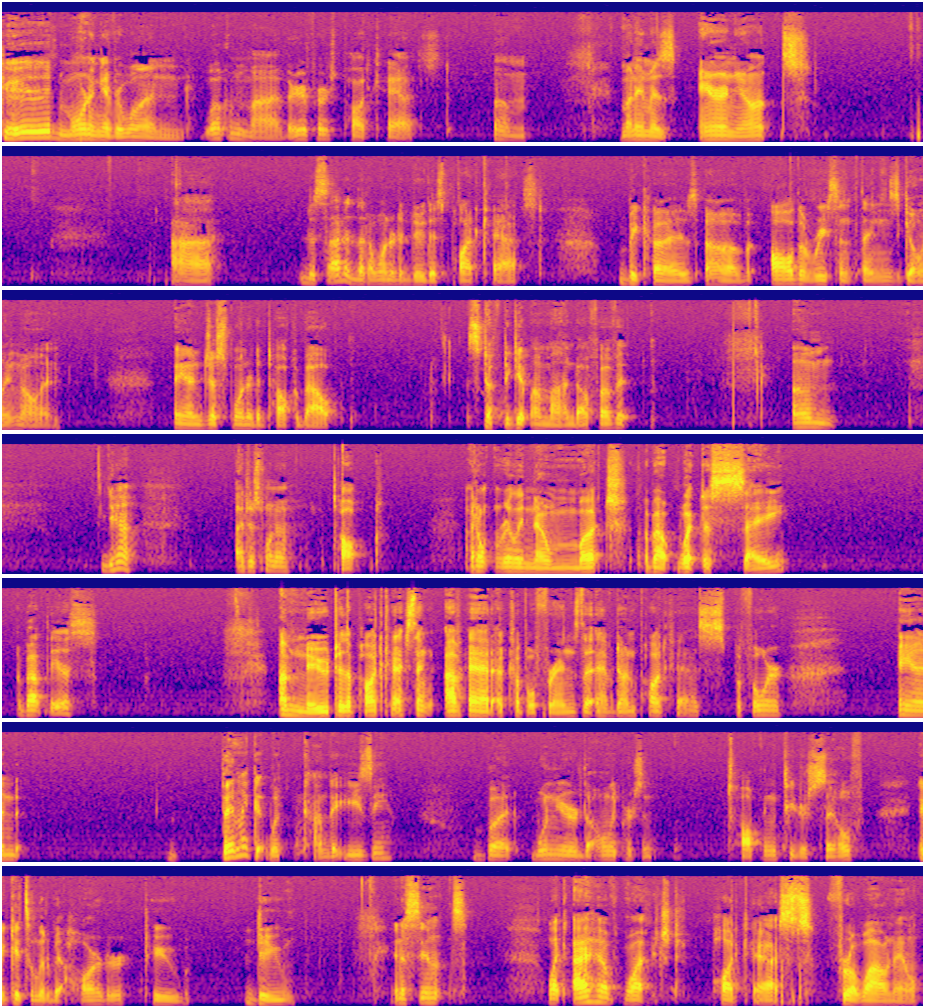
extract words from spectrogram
Good morning, everyone. Welcome to my very first podcast. Um, my name is Aaron Yantz. I decided that I wanted to do this podcast because of all the recent things going on, and just wanted to talk about stuff to get my mind off of it. Um, yeah I just want to talk. I don't really know much about what to say about this. I'm new to the podcasting. I've had a couple friends that have done podcasts before, and they make it look kind of easy. But when you're the only person talking to yourself, it gets a little bit harder to do in a sense. Like, I have watched podcasts for a while now,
